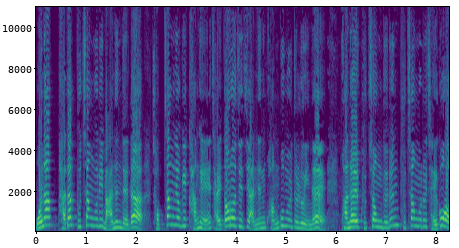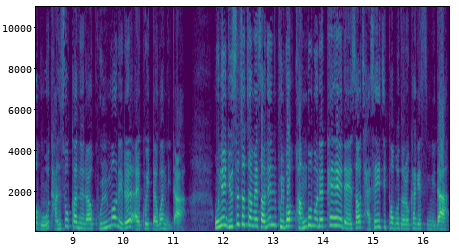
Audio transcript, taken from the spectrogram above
워낙 바닥 부착물이 많은 데다 접착력이 강해 잘 떨어지지 않는 광고물들로 인해 관할 구청들은 부착물을 제거하고 단속하느라 골머리를 앓고 있다고 합니다. 오늘 뉴스 초점에서는 불법 광고물의 폐해에 대해서 자세히 짚어보도록 하겠습니다.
